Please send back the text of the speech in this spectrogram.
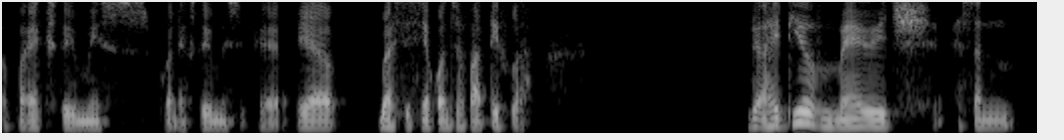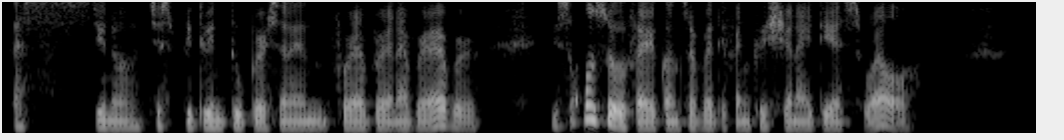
apa ekstremis bukan ekstremis kayak ya basisnya konservatif lah the idea of marriage as an as you know just between two person and forever and ever ever is also a very conservative and Christian idea as well.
